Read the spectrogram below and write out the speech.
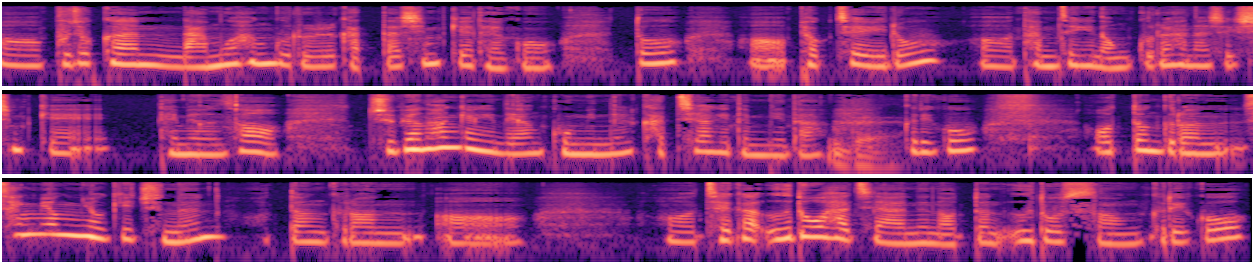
어, 부족한 나무 한 그루를 갖다 심게 되고 또 어, 벽체 위로 어, 담쟁이 넝굴을 하나씩 심게 되면서 주변 환경에 대한 고민을 같이 하게 됩니다. 네. 그리고 어떤 그런 생명력이 주는 어떤 그런 어, 어, 제가 의도하지 않은 어떤 의도성, 그리고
